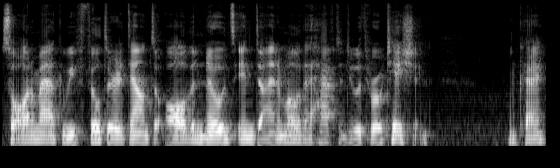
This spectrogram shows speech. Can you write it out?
so automatically we filter it down to all the nodes in Dynamo that have to do with rotation. Okay?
